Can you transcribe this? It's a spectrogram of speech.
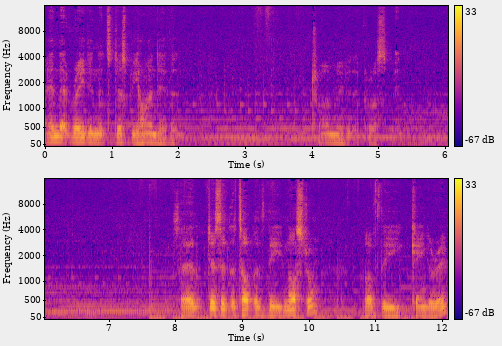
And that reeding that's just behind there that try and move it across a bit. So just at the top of the nostril of the kangaroo.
